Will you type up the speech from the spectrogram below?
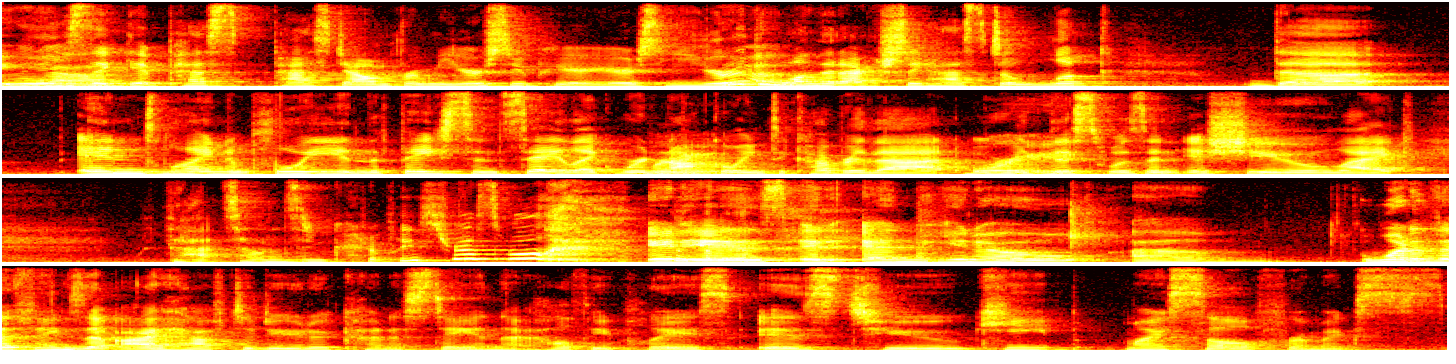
be, rules yeah. that get passed passed down from your superiors you're the one that actually has to look the end line employee in the face and say like we're not going to cover that or Right. this was an issue like that sounds incredibly stressful. It is. It, and you know um, one of the things that i have to do to kind of stay in that healthy place is to keep myself from ex-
